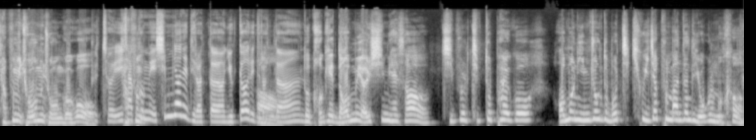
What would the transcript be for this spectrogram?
작품이 좋으면 좋은 거고 그렇죠. 이 작품- 작품 이 10년이 들었던 6개월이 들었던 어, 또 거기에 너무 열심히 해서 집을 집도 팔고 어머니 임종도 못 지키고 이 작품 만드는데 욕을 먹어.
